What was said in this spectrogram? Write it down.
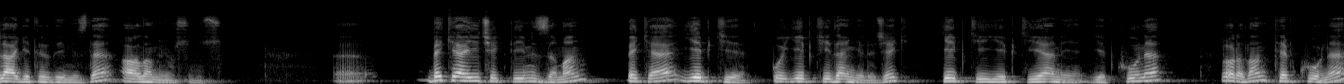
La getirdiğimizde ağlamıyorsunuz. E, bekayı çektiğimiz zaman beka yebki. Bu yebkiden gelecek. Yebki, yebki yani yebkune. Ve oradan tebkune.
